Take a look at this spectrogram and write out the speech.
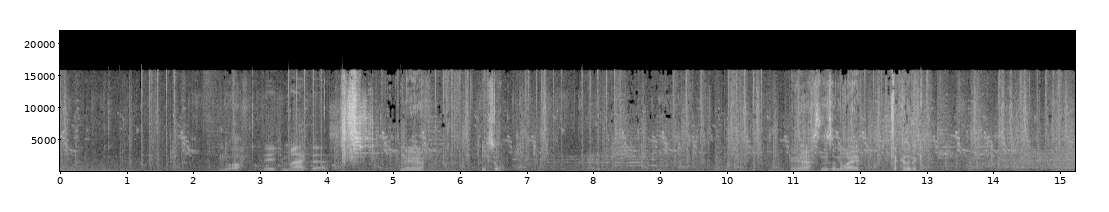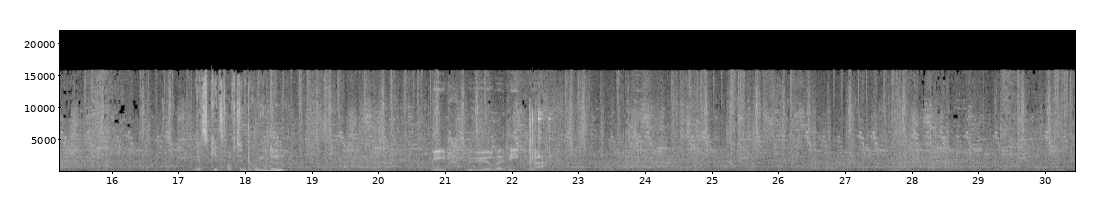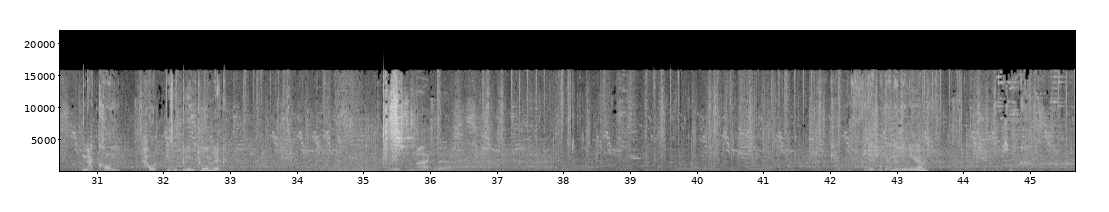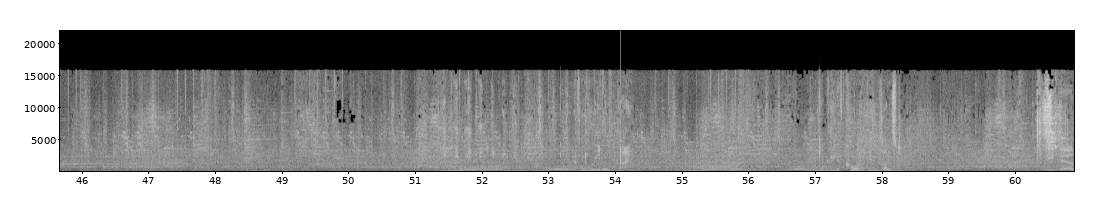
Boah. Ich mag das. Naja. Nicht so. Ja, ist eine Samurai. Zack, ist er weg. Jetzt geht's auf den Druiden. Ich spüre die Kraft. Na komm, haut diesen blöden Turm weg. Ich mag das. Okay, wieder gleich einer weniger.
